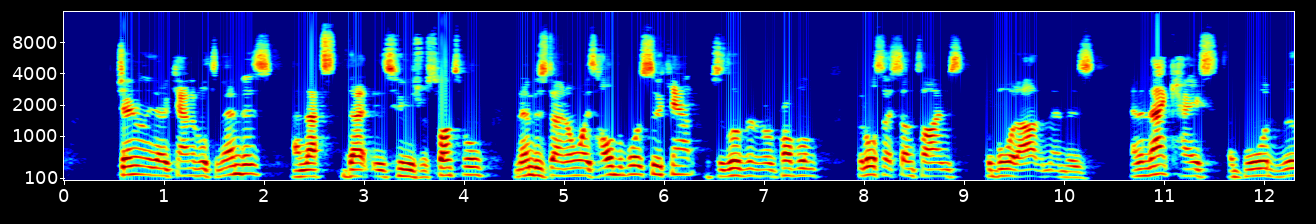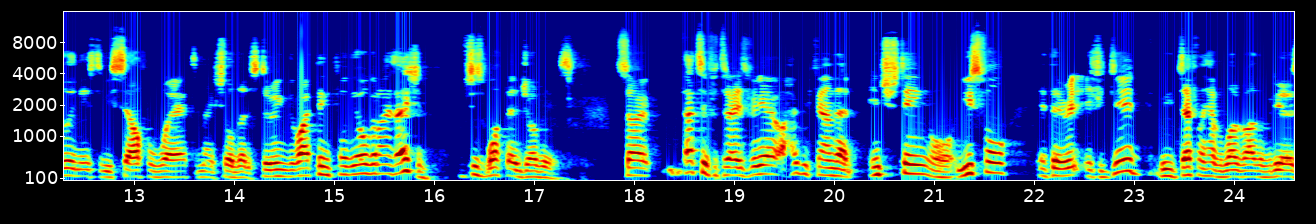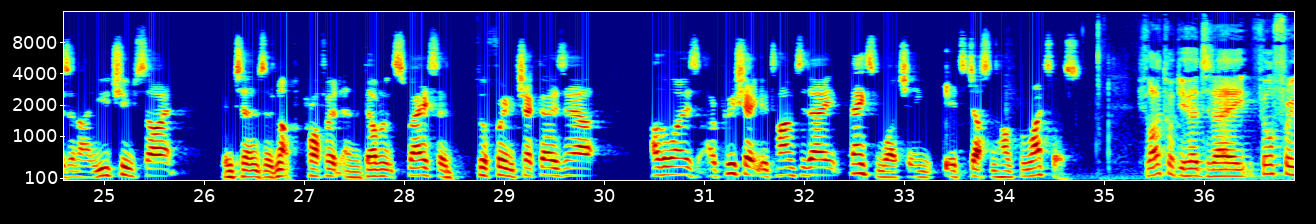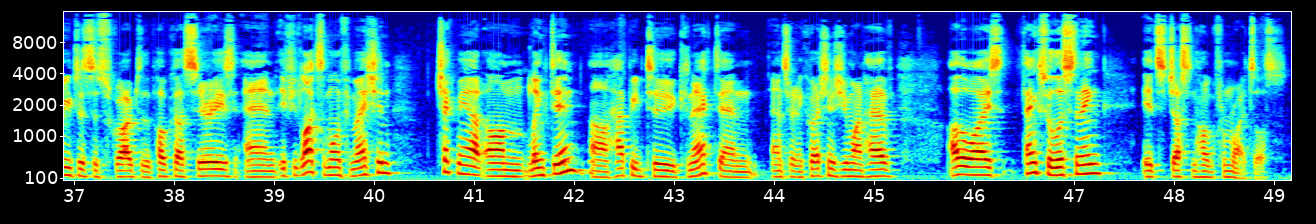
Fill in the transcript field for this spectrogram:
Generally, they're accountable to members, and that's that is who is responsible. Members don't always hold the boards to account, which is a little bit of a problem. But also sometimes the board are the members, and in that case, a board really needs to be self-aware to make sure that it's doing the right thing for the organisation, which is what their job is. So that's it for today's video. I hope you found that interesting or useful. If there, if you did, we definitely have a lot of other videos on our YouTube site in terms of not-for-profit and the governance space. So feel free to check those out. Otherwise, I appreciate your time today. Thanks for watching. It's Justin Hogg from RightSource. If you liked what you heard today, feel free to subscribe to the podcast series. And if you'd like some more information, check me out on LinkedIn. I'm happy to connect and answer any questions you might have. Otherwise, thanks for listening. It's Justin Hogg from RightSource.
